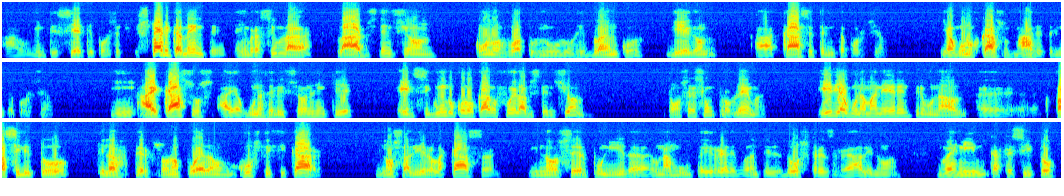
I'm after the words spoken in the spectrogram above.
a 27%. Históricamente, en Brasil, la abstención con los votos nulos y blancos llegan a casi 30%. En algunos casos, más de 30%. Y hay casos, hay algunas elecciones en que el segundo colocado fue la abstención. Entonces es un problema. Y de alguna manera el tribunal eh, facilitó que las personas puedan justificar no salir a la casa y no ser punida una multa irrelevante de dos, tres reales, no, no es ni un cafecito,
